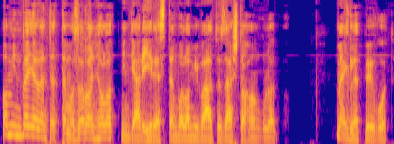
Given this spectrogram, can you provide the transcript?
Amint bejelentettem az aranyhalat, mindjárt éreztem valami változást a hangulatban. Meglepő volt,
